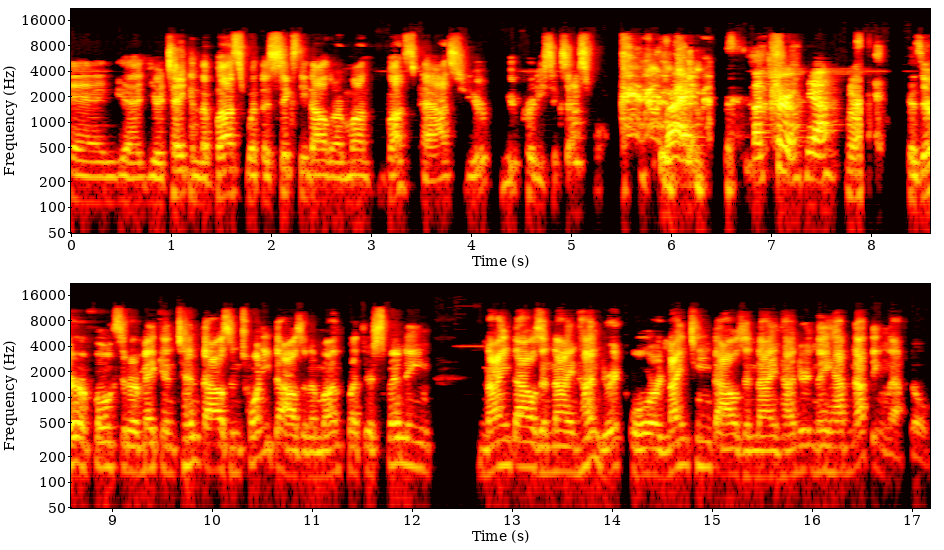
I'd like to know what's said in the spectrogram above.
and yeah, you're taking the bus with a sixty dollar a month bus pass, you're you're pretty successful. right. That's true. Yeah. Because there are folks that are making 10,000, 20,000 a month, but they're spending 9,900 or 19,900 and they have nothing left over.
